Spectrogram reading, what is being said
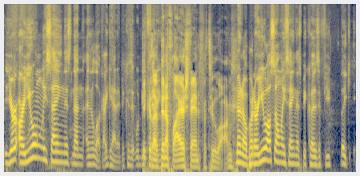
You're are you only saying this? And, and look, I get it because it would be Because I've been a Flyers fan for too long. No, no, but are you also only saying this because if you like,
